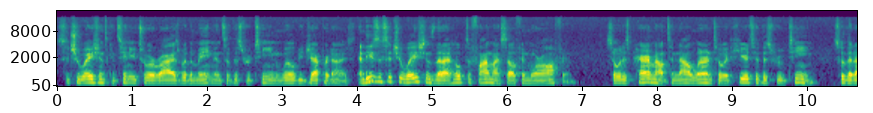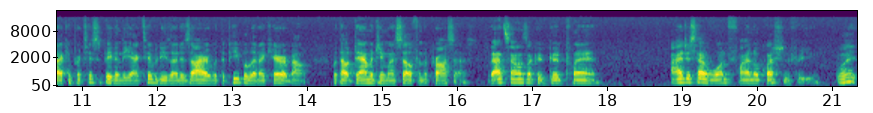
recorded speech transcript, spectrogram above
Situations continue to arise where the maintenance of this routine will be jeopardized. And these are situations that I hope to find myself in more often. So it is paramount to now learn to adhere to this routine so that I can participate in the activities I desire with the people that I care about without damaging myself in the process. That sounds like a good plan. I just have one final question for you. What?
